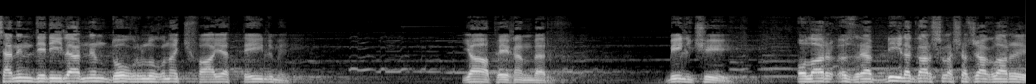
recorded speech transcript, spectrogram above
sənin dediklərinin doğruluğuna kifayət deyilmi? Ya Peyğəmbər, bil ki, onlar öz Rəbbi ilə qarşılaşacaqları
